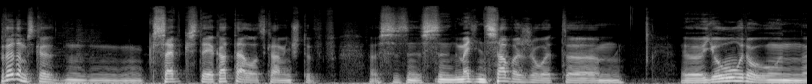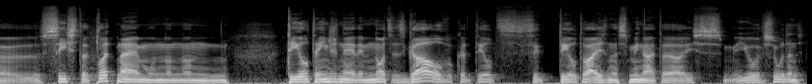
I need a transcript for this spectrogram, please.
protams, ka mm, Sepkis tiek attēlots, kā viņš tur mēģina savažot um, jūru un uh, sist ar pletnēm un, un, un tilta inženierim nocis galvu, kad tilts, tiltu aiznes minētājs jūras ūdens.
